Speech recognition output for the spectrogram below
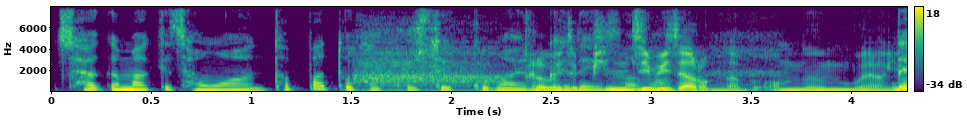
자그맣게 정원 텃밭도 가꿀 수 있고 막 이렇게 돼 있어서. 빈집이 잘 없나 보- 없는 모양이구나.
